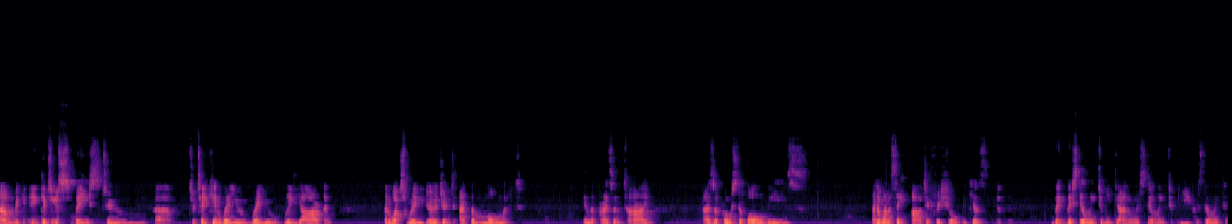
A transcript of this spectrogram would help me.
Um, it gives you space to um, to take in where you where you really are and and what's really urgent at the moment in the present time, as opposed to all these. I don't want to say artificial because they, they still need to be done. We still need to eat. We still need to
